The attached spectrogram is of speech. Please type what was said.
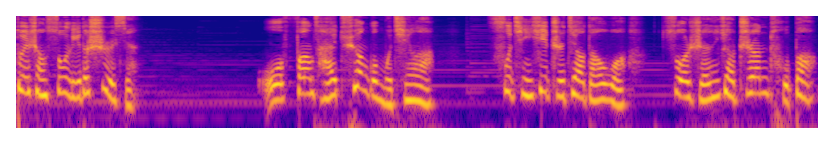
对上苏黎的视线。我方才劝过母亲了，父亲一直教导我做人要知恩图报。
